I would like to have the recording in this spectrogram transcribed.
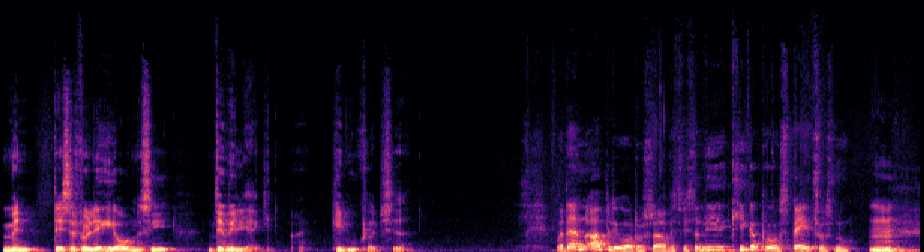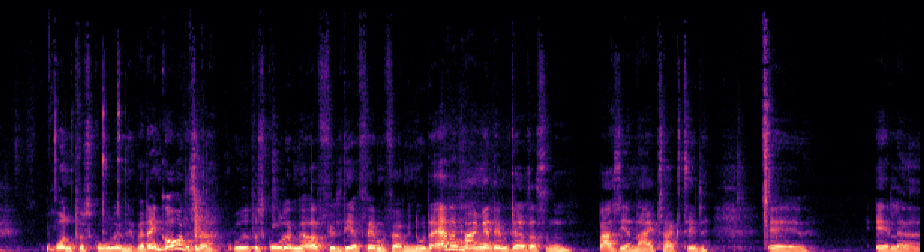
Men det er selvfølgelig ikke i orden at sige, det vil jeg ikke. Helt ukvalificeret. Hvordan oplever du så, hvis vi så lige kigger på status nu, Mm. rundt på skolerne, hvordan går det så ude på skolerne med at opfylde de her 45 minutter? Er der mange af dem der, der sådan bare siger nej tak til det? Øh, eller,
